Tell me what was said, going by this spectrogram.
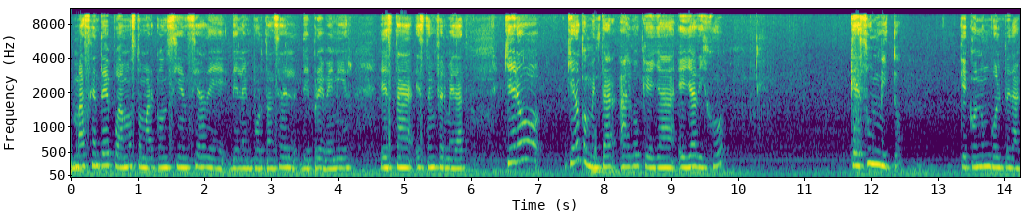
más gente podamos tomar conciencia de, de, la importancia de, de, prevenir esta, esta enfermedad. Quiero, quiero comentar algo que ella, ella dijo, que es un mito, que con un golpe, da,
